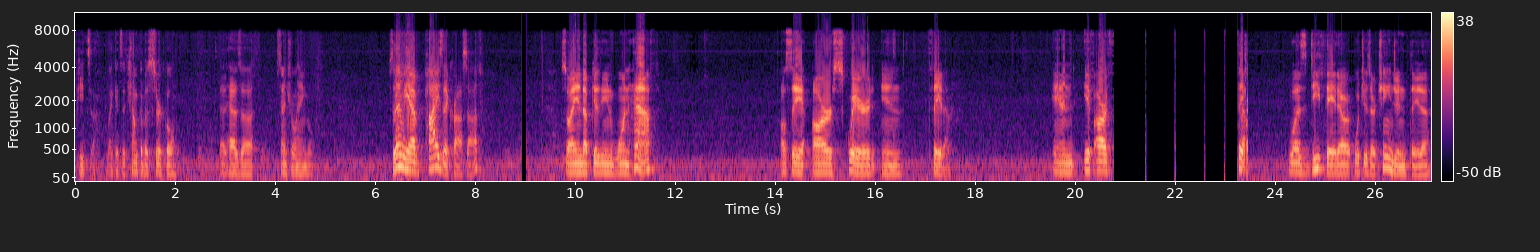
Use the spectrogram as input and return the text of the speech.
pizza, like it's a chunk of a circle that has a central angle. So then we have pi's that cross off. So I end up getting 1 half. I'll say r squared in theta. And if our theta was d theta, which is our change in theta,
